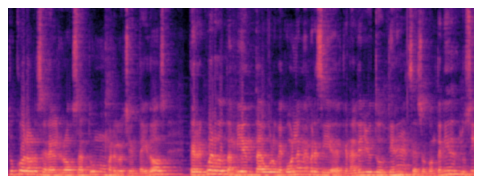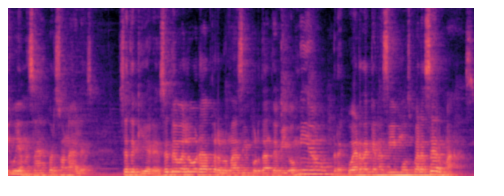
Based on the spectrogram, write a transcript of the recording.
Tu color será el rosa, tu número el 82. Te recuerdo también, Tauro, que con la membresía del canal de YouTube tienes acceso a contenido exclusivo y a mensajes personales. Se te quiere, se te valora, pero lo más importante, amigo mío, recuerda que nacimos para ser más.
